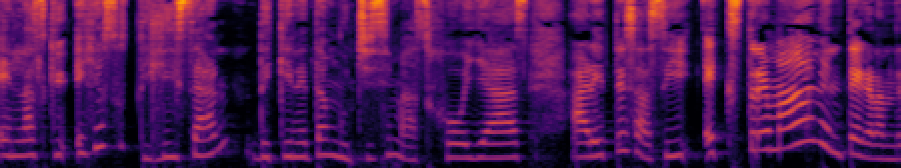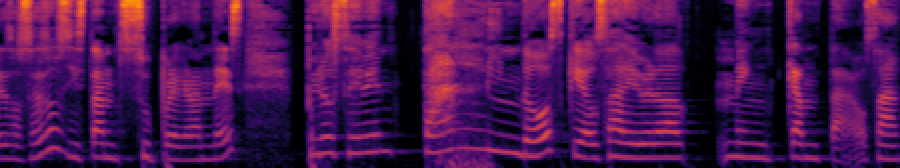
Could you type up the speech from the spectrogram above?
en las que ellos utilizan de que neta muchísimas joyas, aretes así extremadamente grandes, o sea, esos sí están súper grandes, pero se ven tan lindos que, o sea, de verdad me encanta, o sea,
